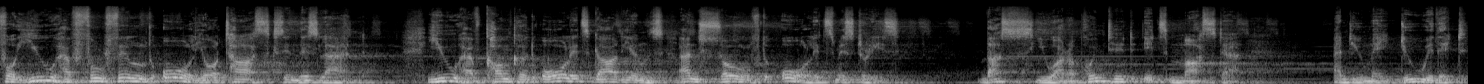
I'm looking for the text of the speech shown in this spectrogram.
For you have fulfilled all your tasks in this land. You have conquered all its guardians and solved all its mysteries. Thus you are appointed its master, and you may do with it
